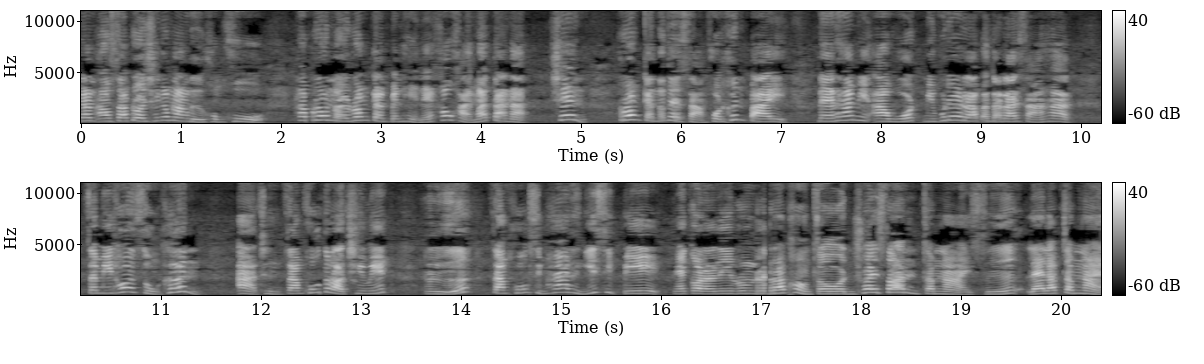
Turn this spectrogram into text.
การเอาทรัพย์โดยใช้กำลังหรือข่มขู่ ถ้าปล้นโดยร่วมกันเป็นเหตุให้เข้าข่ายมาตราหนัก เช่น ร่วมกันตั้งแต่ 3 คนขึ้นไป และถ้ามีอาวุธ มีผู้ได้รับอันตรายสาหัส จะมีโทษสูงขึ้น อาจถึงจำคุกตลอดชีวิต หรือจำคุก 15-20 ปี ในกรณีรุนรับของโจรช่วยซ่อนจำหน่ายซื้อ และรับจำหน่าย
